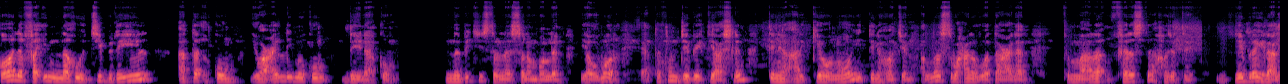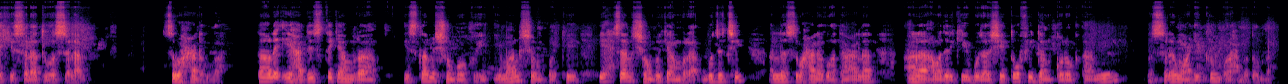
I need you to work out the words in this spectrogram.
قال فإنه جبريل أتاكم يعلمكم دينكم নবীজি সাল্লাহ সাল্লাম বললেন ইয়া উমর এতক্ষণ যে ব্যক্তি আসলেন তিনি আর কেউ নয় তিনি হচ্ছেন আল্লাহ সুবাহান ফেরস্তা হজরত আলহি সালাতাম তাহলে এই হাদিস থেকে আমরা ইসলামের সম্পর্কে ইমান সম্পর্কে, ইহসান সম্পর্কে আমরা বুঝেছি। আল্লাহ সুবাহান আল্লাহ আমাদেরকে বোঝার সে তৌফি দান করুক। আমিন। আসসালামু আলাইকুম রহমতুল্লাহ।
